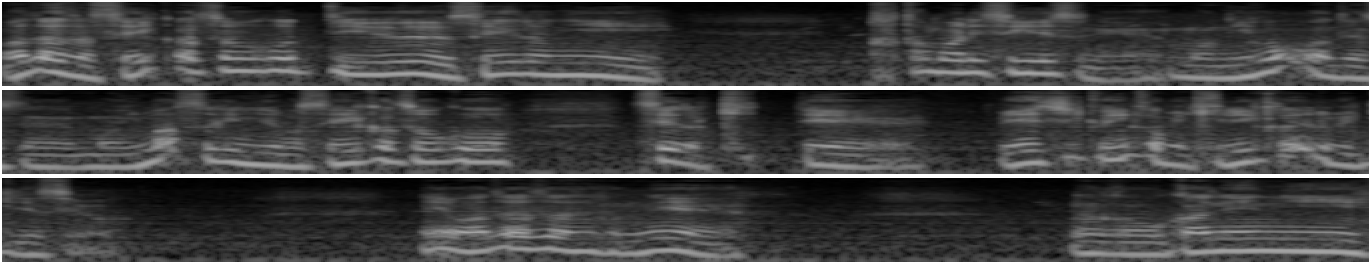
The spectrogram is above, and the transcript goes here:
わざわざ生活保護っていう制度に固まりすぎですね。もう日本はですねもう今すぐにでも生活保護制度切ってベーシックインカムに切り替えるべきですよ。ねわざわざねなんかお金に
